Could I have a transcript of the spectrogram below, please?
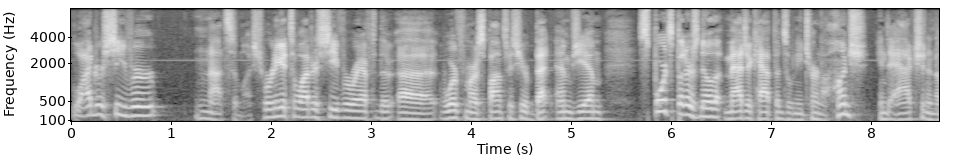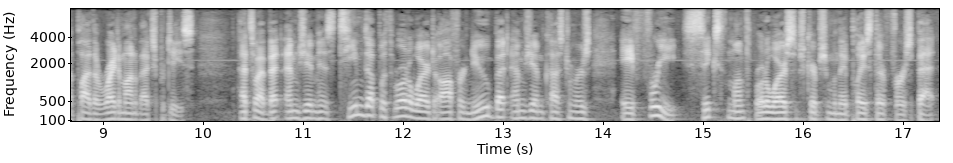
Wide receiver, not so much. We're to get to wide receiver right after the uh, word from our sponsors here, BetMGM. Sports bettors know that magic happens when you turn a hunch into action and apply the right amount of expertise. That's why BetMGM has teamed up with RotoWire to offer new BetMGM customers a free six-month RotoWire subscription when they place their first bet.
